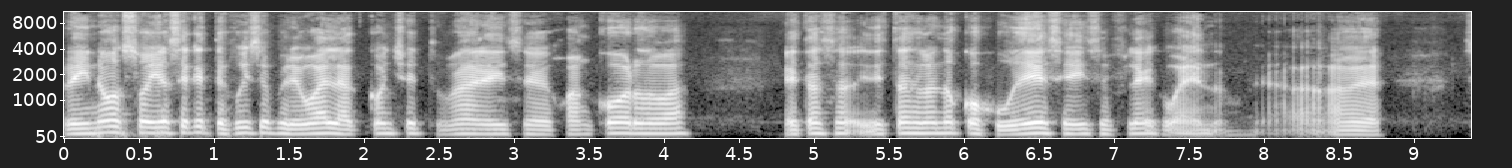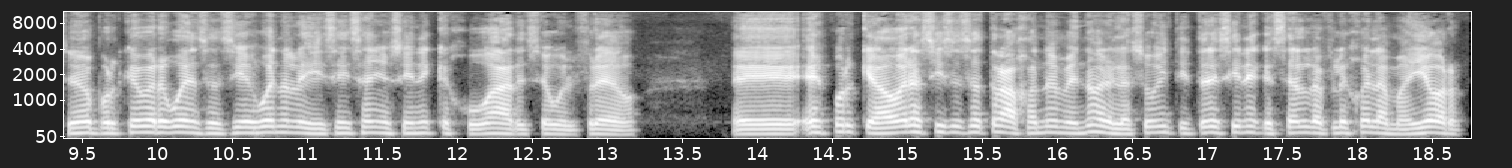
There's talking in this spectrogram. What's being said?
Reynoso, ya sé que te fuiste, pero igual la concha de tu madre, dice Juan Córdoba. Estás, estás hablando cojudeces, dice Fleck. Bueno, a, a ver. Señor, ¿por qué vergüenza? Si es bueno a los 16 años, tiene que jugar, dice Wilfredo. Eh, es porque ahora sí se está trabajando en menores. La sub-23 tiene que ser el reflejo de la mayor,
